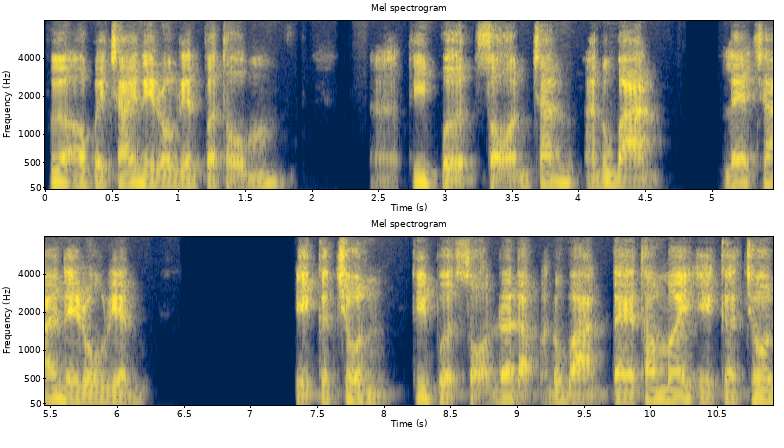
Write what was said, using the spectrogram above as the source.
เพื่อเอาไปใช้ในโรงเรียนประถมที่เปิดสอนชั้นอนุบาล และใช้ในโรงเรียนเอกชนที่เปิดสอนระดับอนุบาล แต่ทำไมเอกชน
